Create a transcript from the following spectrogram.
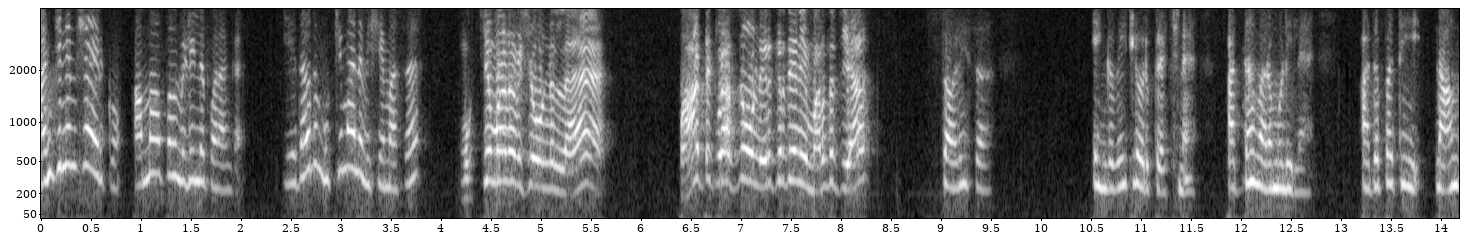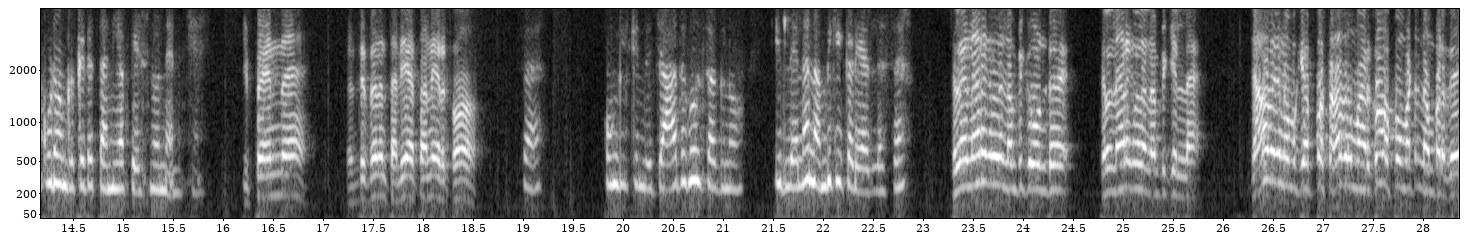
அஞ்சு நிமிஷம் இருக்கும் அம்மா அப்பா வெளியில போனாங்க ஏதாவது முக்கியமான விஷயமா சார் முக்கியமான விஷயம் ஒண்ணு இல்ல. பாட்டு கிளாஸ்னு ஒண்ணு இருக்கிறதே நீ மறந்துட்டியா? சாரி சார் எங்க வீட்ல ஒரு பிரச்சனை. அதான் வர முடியல. அத பத்தி நான் கூட உங்ககிட்ட தனியா பேசணும்னு நினைச்சேன். இப்ப என்ன? ரெண்டு பேரும் தனியா தானே இருக்கோம். சார் உங்களுக்கு இந்த ஜாதகம் சகுனம் இதுல எல்லாம் நம்பிக்கை கிடையாதுல்ல சார் சில நேரங்கள்ல நம்பிக்கை உண்டு சில நேரங்கள்ல நம்பிக்கை இல்ல. ஜாதகம் நமக்கு எப்ப சாதகமா இருக்கோ அப்ப மட்டும் நம்புறது.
